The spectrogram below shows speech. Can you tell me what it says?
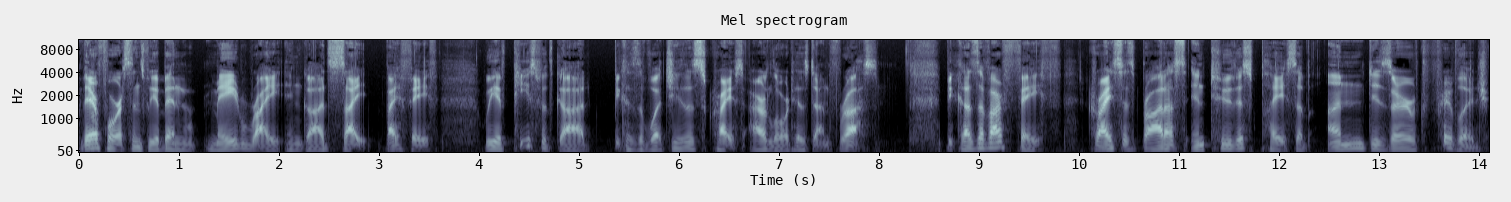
therefore, since we have been made right in God's sight by faith, we have peace with God because of what Jesus Christ our Lord has done for us. Because of our faith, Christ has brought us into this place of undeserved privilege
